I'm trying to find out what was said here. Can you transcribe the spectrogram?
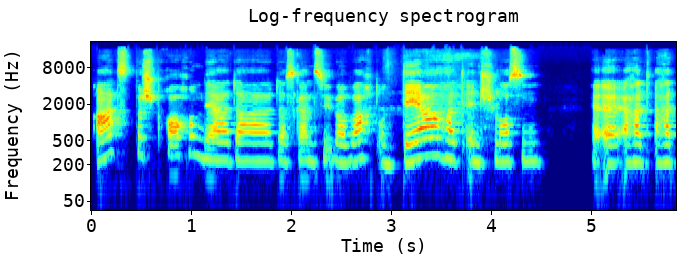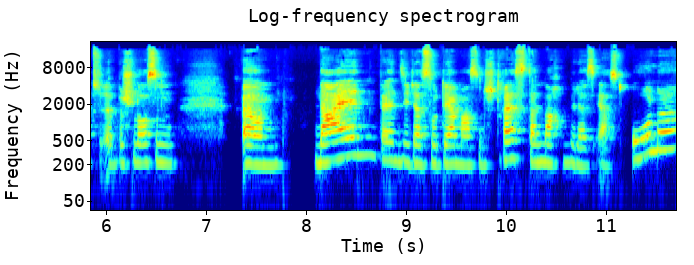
Arzt besprochen, der da das Ganze überwacht und der hat entschlossen, äh, äh hat, hat äh, beschlossen, ähm, nein, wenn sie das so dermaßen stresst, dann machen wir das erst ohne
